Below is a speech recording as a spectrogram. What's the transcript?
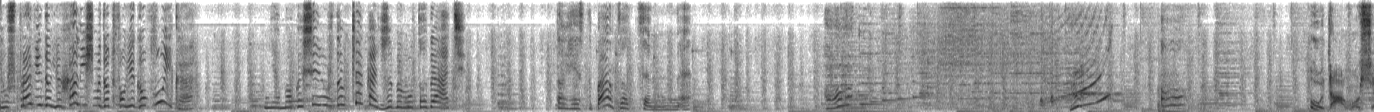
Już prawie dojechaliśmy do twojego wujka. Nie mogę się już doczekać, żeby mu to dać. To jest bardzo cenne. O? Udało się!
